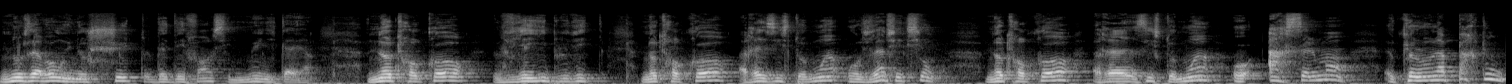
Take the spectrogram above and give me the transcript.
nous avons une chute des défenses immunitaires. Notre corps vieillit plus vite. Notre corps résiste moins aux infections. Notre corps résiste moins au harcèlement que l'on a partout,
